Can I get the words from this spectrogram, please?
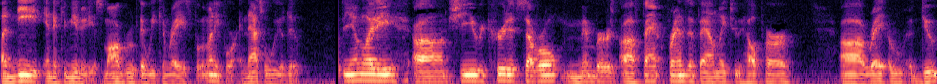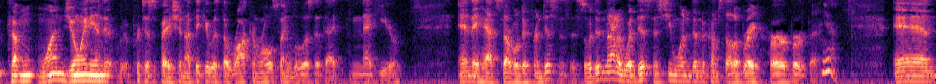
a need in the community, a small group that we can raise money for? And that's what we'll do. The young lady, um, she recruited several members, uh, fa- friends and family to help her uh, do come one join in the participation. I think it was the Rock and Roll St. Louis at that in that year, and they had several different distances. So it didn't matter what distance. She wanted them to come celebrate her birthday Yeah. And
